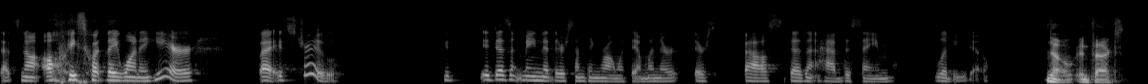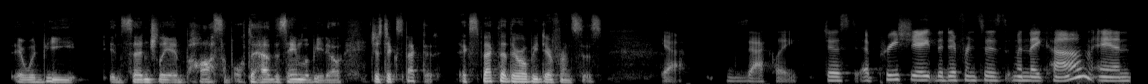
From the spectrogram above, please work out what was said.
that's not always what they want to hear but it's true. It, it doesn't mean that there's something wrong with them when their their spouse doesn't have the same libido. No in fact it would be essentially impossible to have the same libido just expect it. Expect that there will be differences. Yeah exactly. Just appreciate the differences when they come and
